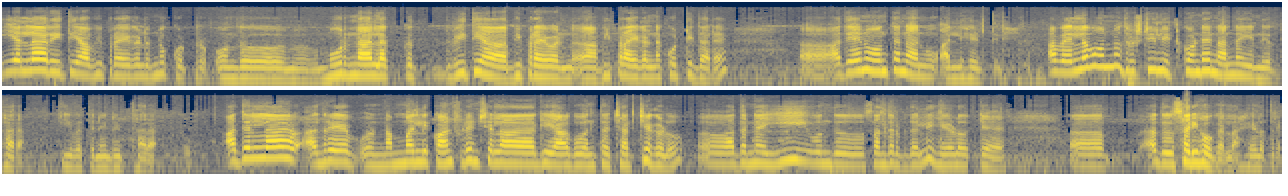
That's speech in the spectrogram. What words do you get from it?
ಎಲ್ಲ ರೀತಿಯ ಅಭಿಪ್ರಾಯಗಳನ್ನು ಕೊಟ್ಟರು ಒಂದು ಮೂರ್ನಾಲ್ಕು ರೀತಿಯ ಅಭಿಪ್ರಾಯಗಳನ್ನ ಅಭಿಪ್ರಾಯಗಳನ್ನ ಕೊಟ್ಟಿದ್ದಾರೆ. ಅದೇನು ಅಂತ ನಾನು ಅಲ್ಲಿ ಹೇಳ್ತೀನಿ. ಅವೆಲ್ಲವನ್ನು ದೃಷ್ಟಿಯಲ್ಲಿ ಇಟ್ಕೊಂಡೇ ನನ್ನ ಈ ನಿರ್ಧಾರ ಇವತ್ತಿನ ನಿರ್ಧಾರ. ಅದೆಲ್ಲ ಅಂದರೆ, ನಮ್ಮಲ್ಲಿ ಕಾನ್ಫಿಡೆನ್ಷಿಯಲ್ ಆಗಿ ಆಗುವಂಥ ಚರ್ಚೆಗಳು ಅದನ್ನು ಈ ಒಂದು ಸಂದರ್ಭದಲ್ಲಿ ಹೇಳೋಕ್ಕೆ ಅದು ಸರಿ ಹೋಗಲ್ಲ ಹೇಳಿದ್ರೆ.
